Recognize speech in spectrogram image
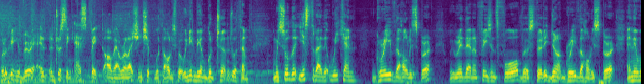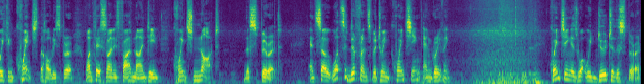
We're looking at a very interesting aspect of our relationship with the Holy Spirit. We need to be on good terms with Him. And we saw that yesterday that we can grieve the Holy Spirit. We read that in Ephesians 4, verse 30. Do not grieve the Holy Spirit. And then we can quench the Holy Spirit. 1 Thessalonians 5.19, quench not the Spirit. And so, what's the difference between quenching and grieving? Quenching is what we do to the Spirit,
